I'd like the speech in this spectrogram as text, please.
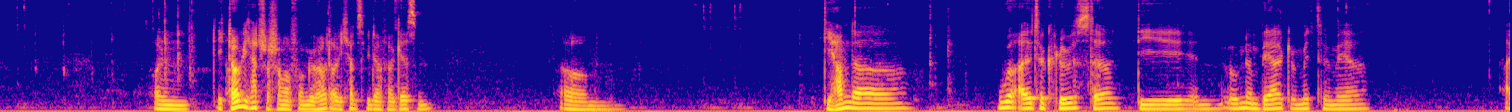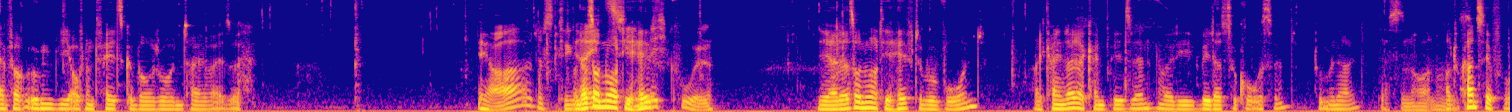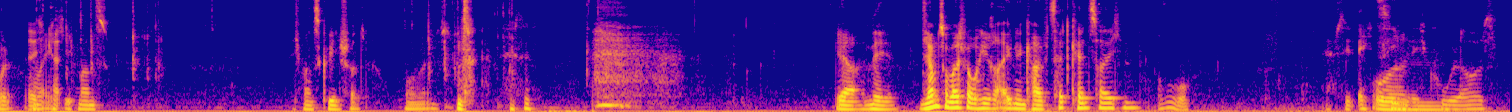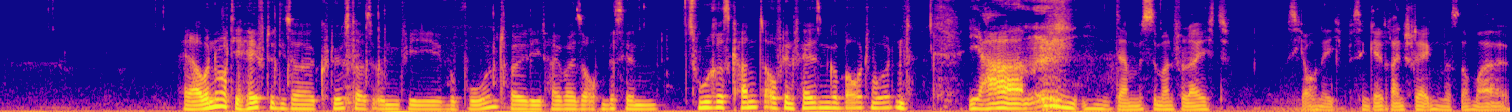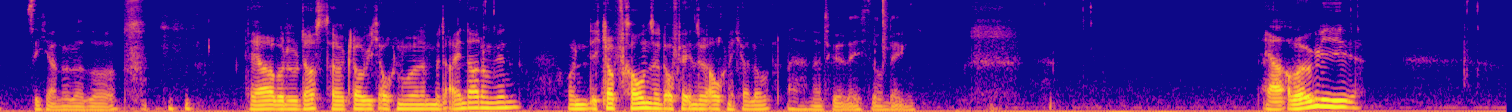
Und ich glaube, ich hatte schon mal von gehört, aber ich hatte es wieder vergessen. Ähm, die haben da uralte Klöster, die in irgendeinem Berg im Mittelmeer einfach irgendwie auf einen Fels gebaut wurden teilweise. Ja, das klingt Und das ist auch nur noch die Hälfte. ziemlich cool. Ja, da ist auch nur noch die Hälfte bewohnt. Aber ich kann Ihnen leider kein Bild senden, weil die Bilder zu groß sind. Tut mir leid. Das ist in Ordnung. Aber du kannst dir vor. Ich kann- ich, ich mach's. Ich mach einen Screenshot. Moment. ja, nee. Die haben zum Beispiel auch ihre eigenen Kfz-Kennzeichen. Oh. Das sieht echt Und- ziemlich cool aus. Ja, aber nur noch die Hälfte dieser Klöster ist irgendwie bewohnt, weil die teilweise auch ein bisschen zu riskant auf den Felsen gebaut wurden. Ja, da müsste man vielleicht, weiß ich auch nicht, ein bisschen Geld reinstecken, das nochmal sichern oder so. Ja, aber du darfst da, glaube ich, auch nur mit Einladung hin. Und ich glaube, Frauen sind auf der Insel auch nicht erlaubt. Ah, natürlich, so ein Ding. Ja, aber irgendwie.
